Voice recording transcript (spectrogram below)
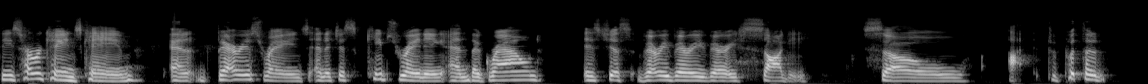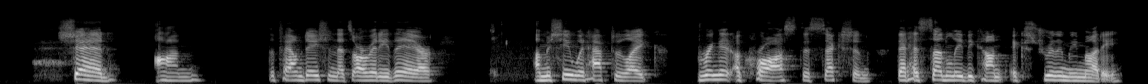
these hurricanes came and various rains, and it just keeps raining, and the ground is just very, very, very soggy. So I, to put the shed on the foundation that's already there, a machine would have to like bring it across this section that has suddenly become extremely muddy.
